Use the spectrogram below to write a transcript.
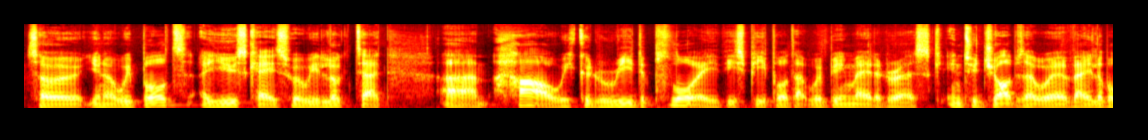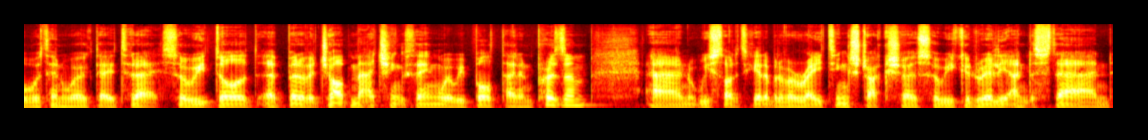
So, you know, we built a use case where we looked at um, how we could redeploy these people that were being made at risk into jobs that were available within Workday today. So we did a bit of a job matching thing where we built that in Prism and we started to get a bit of a rating structure so we could really understand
